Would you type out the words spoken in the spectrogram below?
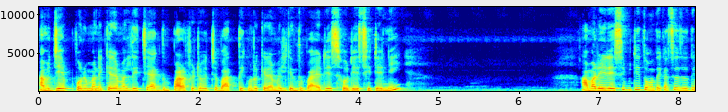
আমি যে পরিমাণে ক্যারামেল দিচ্ছি, একদম পারফেক্ট হচ্ছে। বাড়তি কোনো ক্যারামেল কিন্তু বাইরে ছড়িয়ে ছিটে নেই। আমার এই রেসিপিটি তোমাদের কাছে যদি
